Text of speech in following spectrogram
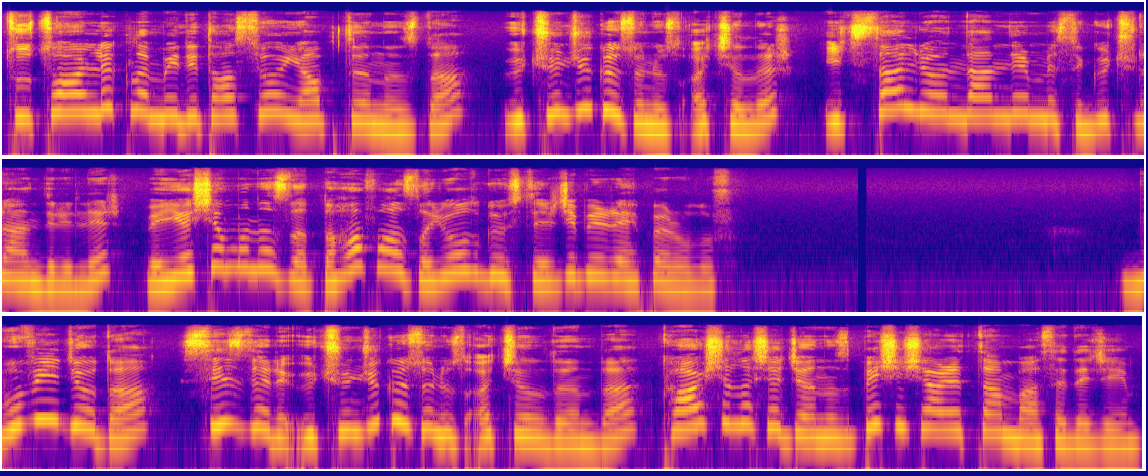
Tutarlıkla meditasyon yaptığınızda üçüncü gözünüz açılır, içsel yönlendirmesi güçlendirilir ve yaşamınızda daha fazla yol gösterici bir rehber olur. Bu videoda sizlere üçüncü gözünüz açıldığında karşılaşacağınız 5 işaretten bahsedeceğim.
